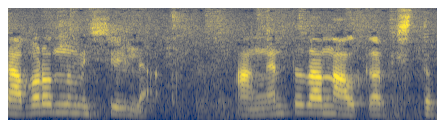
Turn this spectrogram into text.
കവറൊന്നും വിഷയമില്ല അങ്ങനത്തതാണ് ആൾക്കാർക്ക് ഇഷ്ടം.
